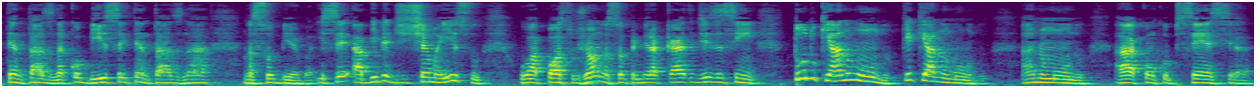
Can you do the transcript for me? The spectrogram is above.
tentados na cobiça e tentados na, na soberba. Isso, a Bíblia chama isso, o apóstolo João, na sua primeira carta, diz assim: tudo que há no mundo. O que, que há no mundo? Há no mundo a concupiscência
